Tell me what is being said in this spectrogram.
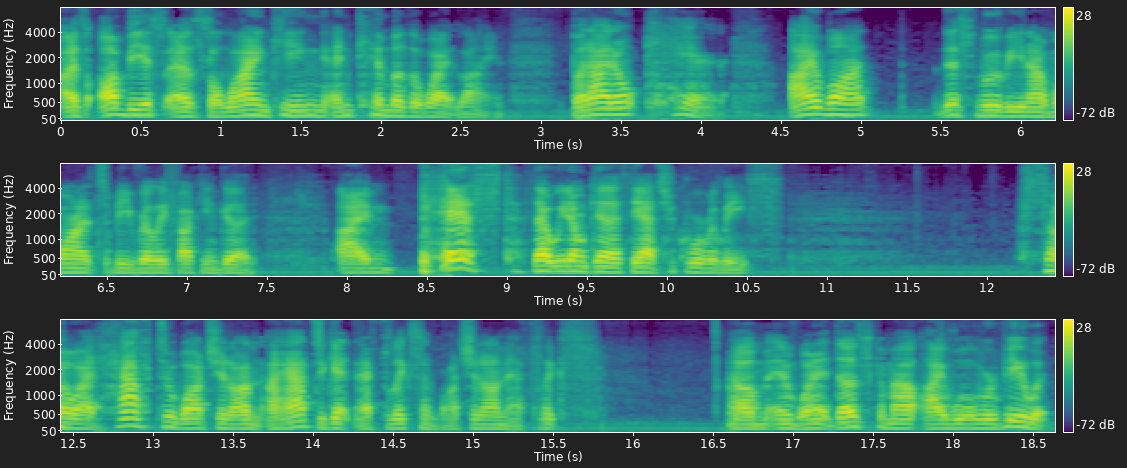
as obvious as The Lion King and Kimba the White Lion. But I don't care. I want this movie and I want it to be really fucking good. I'm pissed that we don't get a theatrical release. So I have to watch it on I have to get Netflix and watch it on Netflix. Um and when it does come out, I will review it.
